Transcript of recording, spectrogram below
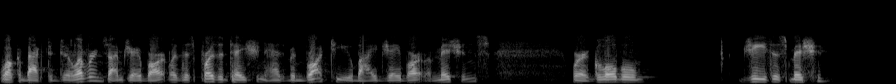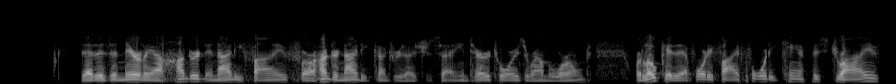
Welcome back to Deliverance. I'm Jay Bartlett. This presentation has been brought to you by Jay Bartlett Missions. We're a global Jesus mission that is in nearly 195 or 190 countries, I should say, and territories around the world. We're located at 4540 Campus Drive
